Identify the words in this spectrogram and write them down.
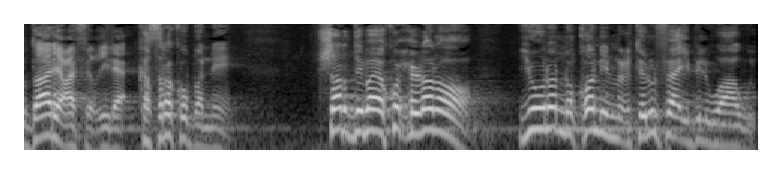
mudaarica ficila kasre ku banee shardi baa ku xidhanoo yuuna noqonin muctalulfaai bilwaawi.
